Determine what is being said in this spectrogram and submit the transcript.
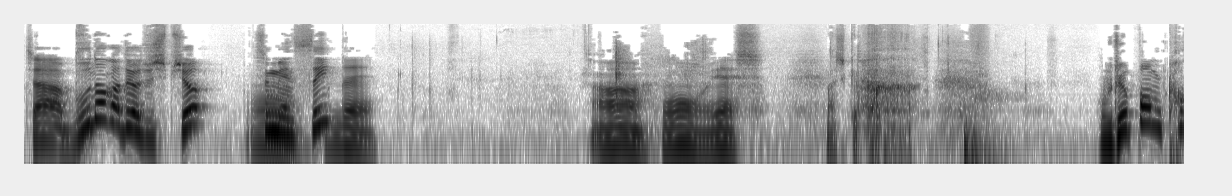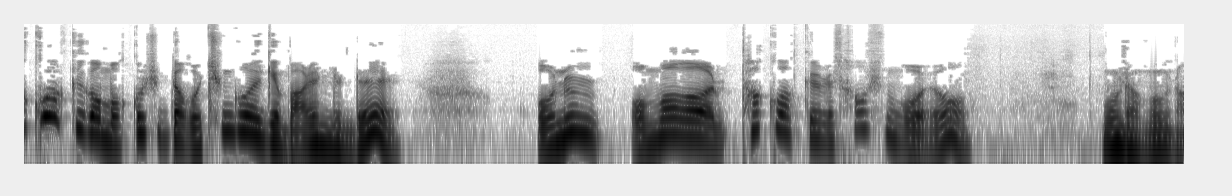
자 문어가 되어 주십시오. 승민 씨. 어, 네. 아, 오, yes. 맛있겠다. 어젯밤 타코야키가 먹고 싶다고 친구에게 말했는데 오늘 엄마가 타코야끼를 사오신 거예요. 뭐나 뭐나.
